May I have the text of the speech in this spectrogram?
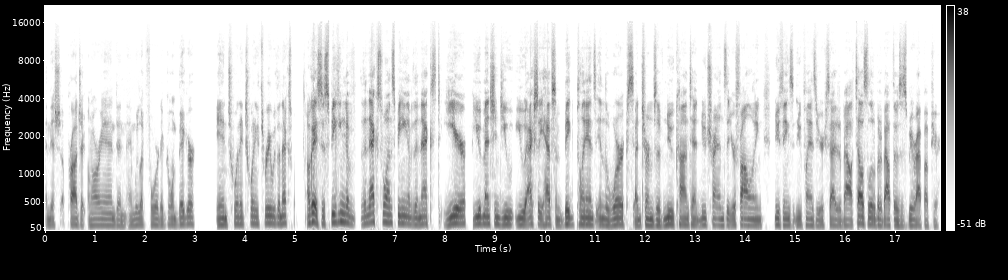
initial uh, project on our end, and and we look forward to going bigger in 2023 with the next one. Okay, so speaking of the next one, speaking of the next year, you mentioned you you actually have some big plans in the works in terms of new content, new trends that you're following, new things, new plans that you're excited about. Tell us a little bit about those as we wrap up here.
